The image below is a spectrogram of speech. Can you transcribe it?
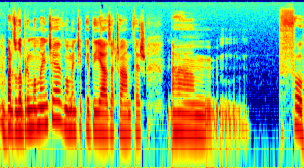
w bardzo dobrym momencie, w momencie, kiedy ja zaczęłam też um, fu,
